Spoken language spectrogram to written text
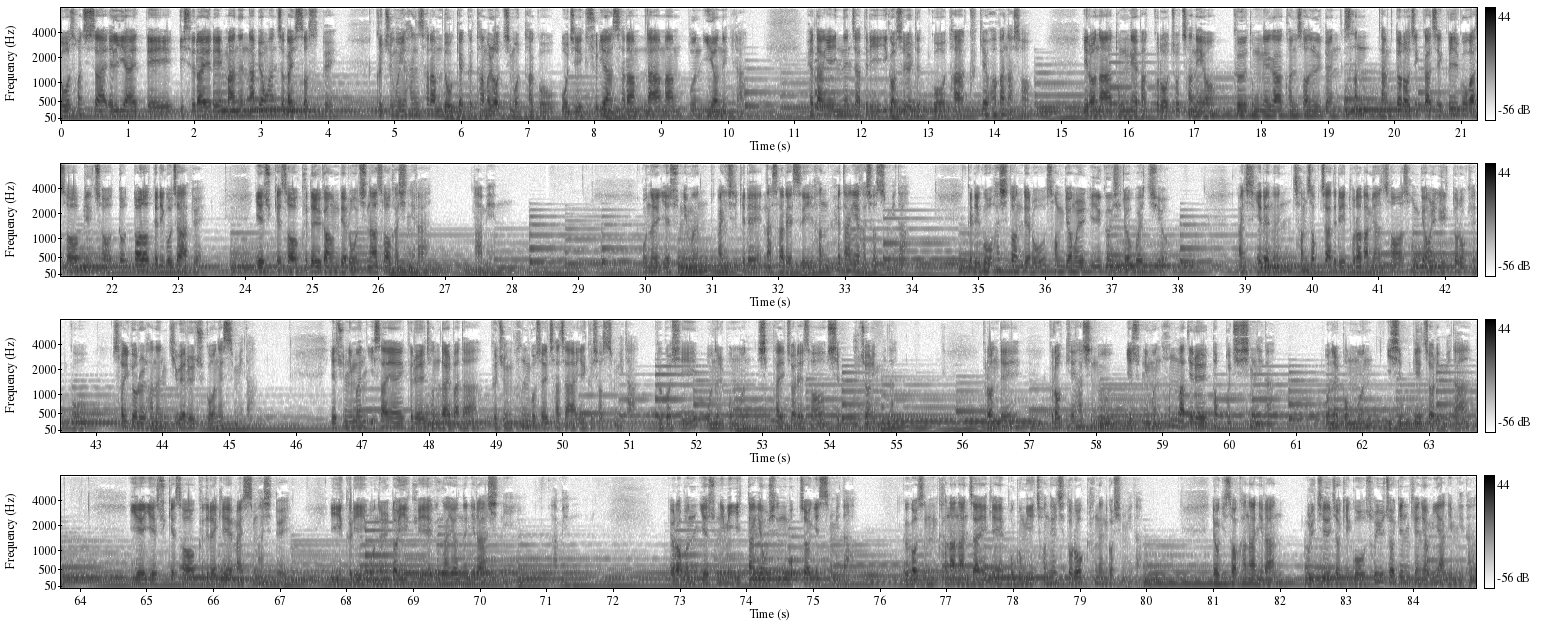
또 선지자 엘리야의 때에 이스라엘에 많은 나병 환자가 있었으되 그 중의 한 사람도 깨끗함을 얻지 못하고 오직 수리아 사람 나아만뿐이었느니라. 회당에 있는 자들이 이것을 듣고 다 크게 화가 나서 일어나 동네 밖으로 쫓아내어 그 동네가 건설 된 산 낭떠러지까지 끌고 가서 밀쳐 또 떨어뜨리고자 하되 예수께서 그들 가운데로 지나서 가시니라. 아멘. 오늘 예수님은 안식일에 나사렛의 한 회당에 가셨습니다. 그리고 하시던 대로 성경을 읽으시려고 했지요. 안식일에는 참석자들이 돌아가면서 성경을 읽도록 했고 설교를 하는 기회를 주곤 했습니다. 예수님은 이사야의 글을 전달받아 그 중 한 곳을 찾아 읽으셨습니다. 그것이 오늘 본문 18절에서 19절입니다. 그런데 그렇게 하신 후 예수님은 한마디를 덧붙이십니다. 오늘 본문 21절입니다. 이에 예수께서 그들에게 말씀하시되 이 글이 오늘 너희 귀에 응하였느니라 하시니 아멘. 여러분 예수님이 이 땅에 오신 목적이 있습니다. 그것은 가난한 자에게 복음이 전해지도록 하는 것입니다. 여기서 가난이란 물질적이고 소유적인 개념이 아닙니다.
